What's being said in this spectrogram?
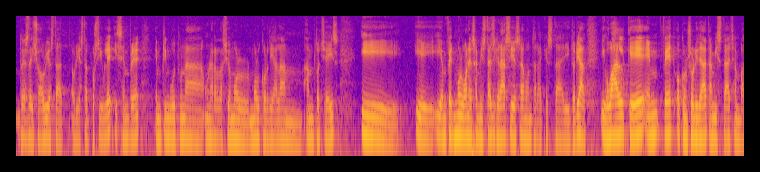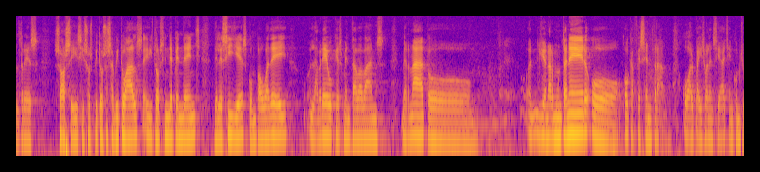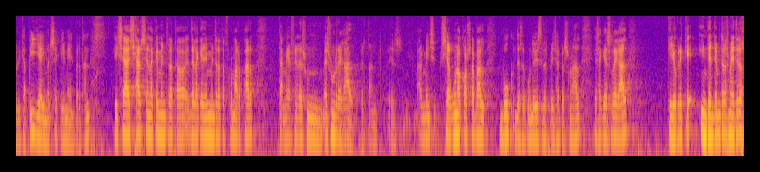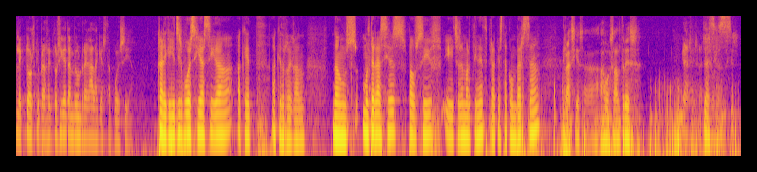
res d'això hauria, estat, hauria estat possible i sempre hem tingut una, una relació molt, molt cordial amb, amb tots ells i, i, i hem fet molt bones amistats gràcies a muntar aquesta editorial. Igual que hem fet o consolidat amistats amb altres socis i sospitosos habituals, editors independents de les illes, com Pau Badell, l'Abreu, que esmentava abans Bernat, o Leonard Montaner o, o Cafè Central, o al País Valencià, gent com Juli Capilla i Mercè Climent. Per tant, aquesta xarxa en la que hem entrat a, de la que hem entrat a formar part també al final és un, és un regal, per tant, és, almenys si alguna cosa val Buc des del punt de vista de l'experiència personal és aquest regal que jo crec que intentem transmetre als lectors, que per als lectors sigui també un regal aquesta poesia. Clar, que llegir poesia siga aquest, aquest regal. Doncs moltes gràcies, Pau Sif i Josep Martínez, per aquesta conversa. Gràcies a, a vosaltres. Gràcies. gràcies. gràcies.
